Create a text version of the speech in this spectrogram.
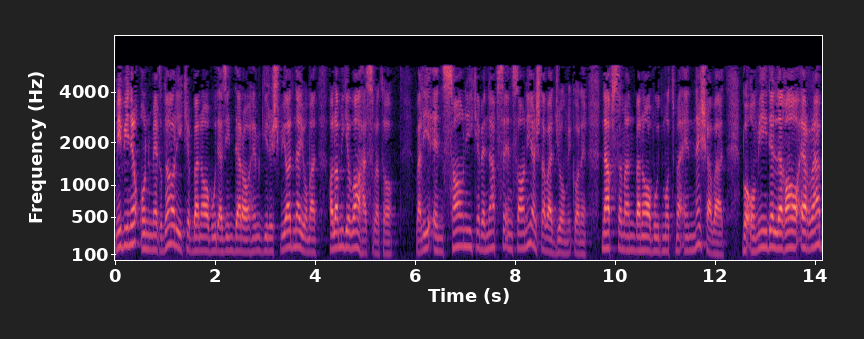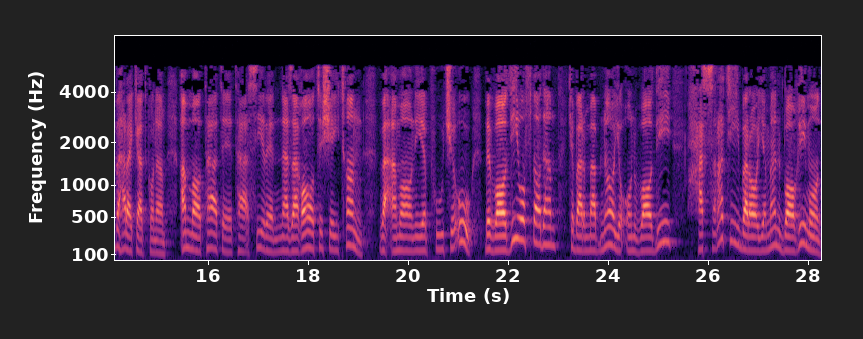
می‌بینه اون مقداری که بنا بود از این دراهم گیرش بیاد نیومد. حالا میگه وا حسرتا. ولی انسانی که به نفس انسانیش توجه می‌کنه. نفس من بنا بود مطمئن شود به امید لقاء رب حرکت کنم. اما تحت تأثیر نزغات شیطان و امانی پوچ او به وادی افتادم که بر مبنای اون وادی حسرتی برای من باقی موند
